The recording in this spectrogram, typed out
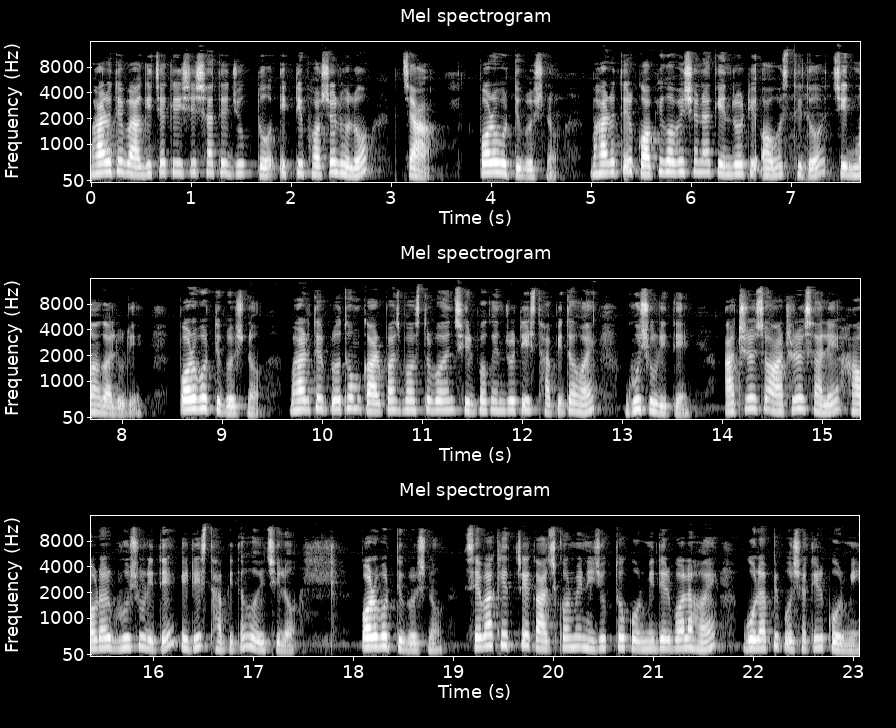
ভারতে বাগিচা কৃষির সাথে যুক্ত একটি ফসল হল চা। পরবর্তী প্রশ্ন, ভারতের কফি গবেষণা কেন্দ্রটি অবস্থিত চিকমাগালুরে। পরবর্তী প্রশ্ন, ভারতের প্রথম কার্পাস বস্ত্রবয়ন শিল্পকেন্দ্রটি স্থাপিত হয় ঘুষুড়িতে। আঠেরোশো আঠেরো সালে হাওড়ার ঘুষুড়িতে এটি স্থাপিত হয়েছিল। পরবর্তী প্রশ্ন, সেবাক্ষেত্রে কাজকর্মে নিযুক্ত কর্মীদের বলা হয় গোলাপি পোশাকের কর্মী।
